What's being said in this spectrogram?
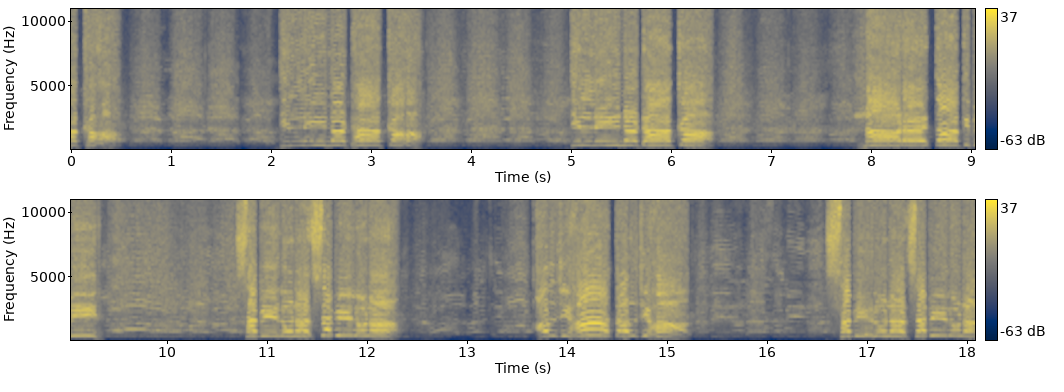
না ঢাকা দিল্লি না ঢাকা দিল্লি না ঢাকা নারে তাকবীর সাবিলুনা সাবিলুনা আল জিহাদ আল জিহাদ সাবিলুনা সাবিলুনা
